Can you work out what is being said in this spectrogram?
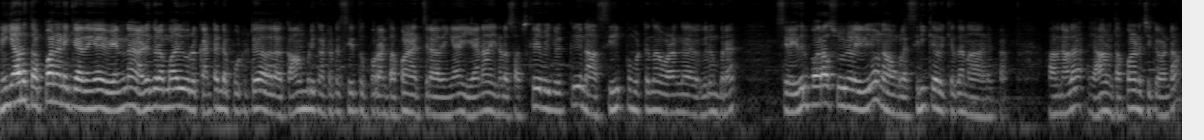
நீங்கள் யாரும் தப்பாக நினைக்காதீங்க. இவன் என்ன அழுகிற மாதிரி ஒரு கண்டென்ட்டை போட்டுட்டு அதில் காமெடி கண்டென்ட்டை சேர்த்து போகிறான்னு தப்பாக நினச்சிடாதீங்க. ஏன்னா என்னோட சப்ஸ்கிரைபர்களுக்கு நான் சிரிப்பு மட்டும்தான் வழங்க விரும்புகிறேன் சில எதிர்பாரா சூழ்நிலையிலையும் நான் உங்களை சிரிக்க வைக்க தான் நான் நினைப்பேன். அதனால் யாரும் தப்பாக நினச்சிக்க வேண்டாம்.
